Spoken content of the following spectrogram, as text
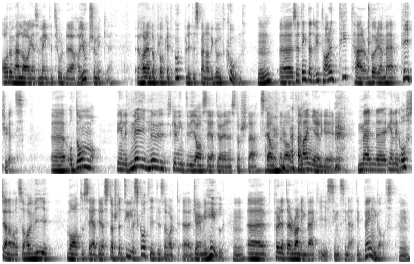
av de här lagen som jag inte trodde har gjort så mycket har ändå plockat upp lite spännande guldkorn. Mm. Eh, Så jag tänkte att vi tar en titt här och börjar med Patriots. Eh, Och de, enligt mig, nu ska vi inte jag säga att jag är den största scouten av talanger eller grejer. Men eh, enligt oss i alla fall så har vi valt att säga att deras största tillskott hittills har varit eh, Jeremy Hill. Mm. Uh, för detta running back i Cincinnati Bengals. Mm.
